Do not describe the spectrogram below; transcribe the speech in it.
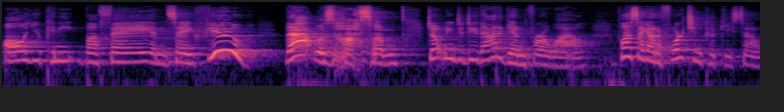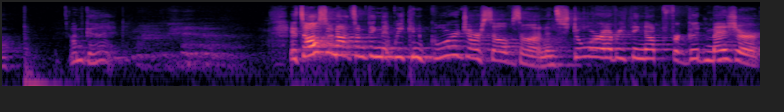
all you can eat buffet and say, phew, that was awesome. Don't need to do that again for a while. Plus, I got a fortune cookie, so I'm good. It's also not something that we can gorge ourselves on and store everything up for good measure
